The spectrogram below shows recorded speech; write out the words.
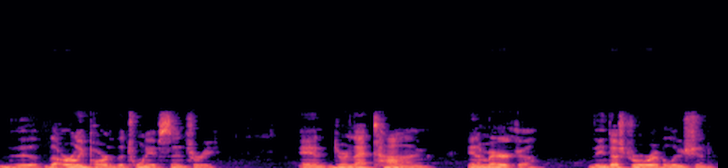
the, the early part of the 20th century, and during that time in America, the Industrial Revolution,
